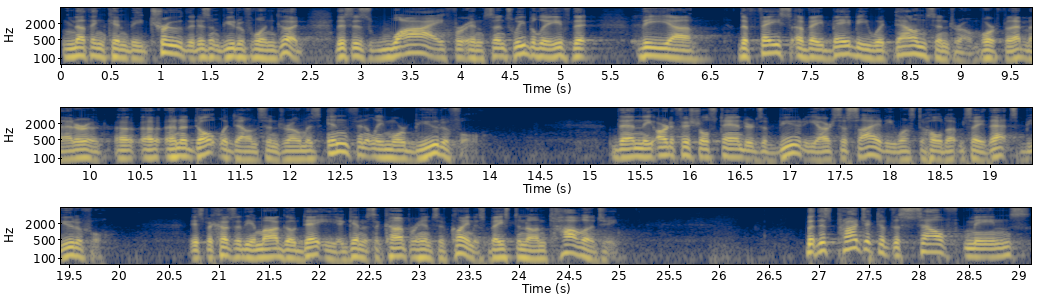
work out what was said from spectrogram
Nothing can be true that isn't beautiful and good. This is why, for instance, we believe that the, uh, the face of a baby with Down syndrome, or for that matter, a, a, an adult with Down syndrome, is infinitely more beautiful than the artificial standards of beauty our society wants to hold up and say, that's beautiful. It's because of the imago Dei. Again, it's a comprehensive claim, it's based in ontology. But this project of the self means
